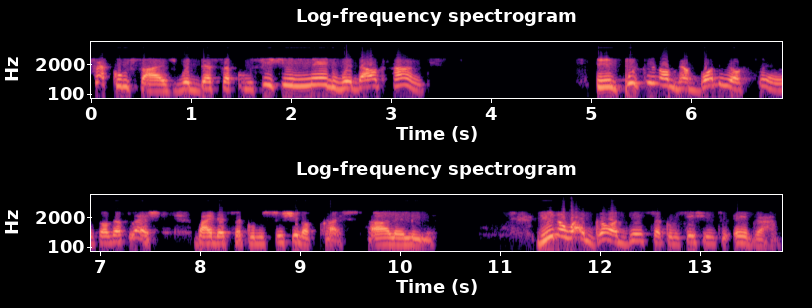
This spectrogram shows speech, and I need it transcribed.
circumcised with the circumcision made without hands in putting up the body of sins of the flesh by the circumcision of Christ. Hallelujah. Do you know why God gave circumcision to Abraham?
